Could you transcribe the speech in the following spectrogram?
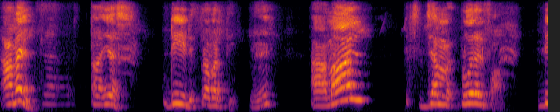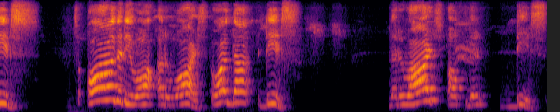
عمل. Ah, yes, deed, property. Eh? Amal, it's jam, plural form. Deeds. So all the rewa- rewards, all the deeds, the rewards of the deeds,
